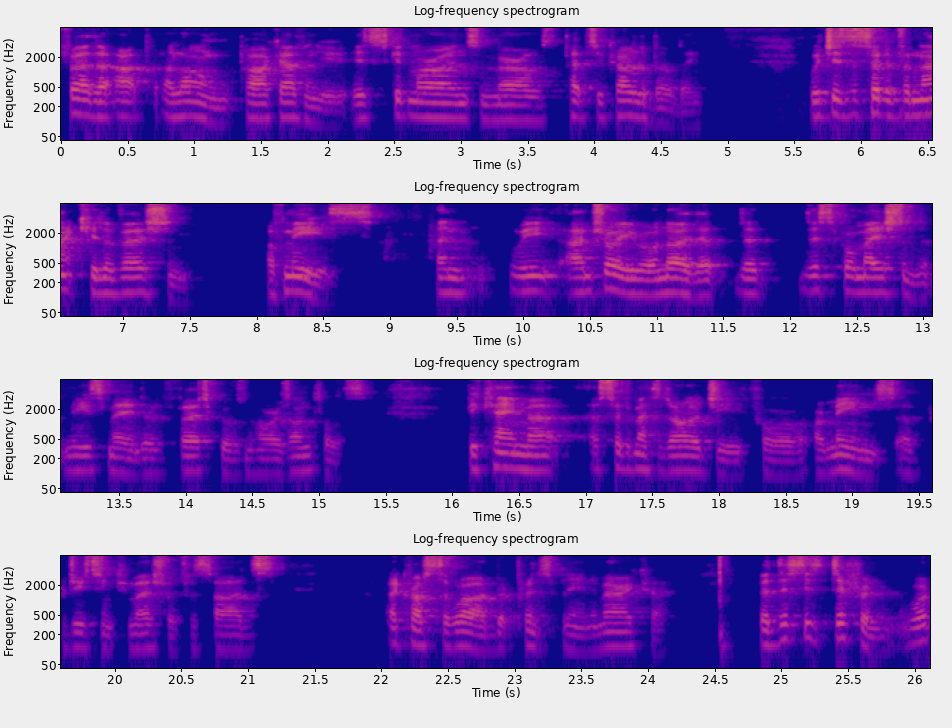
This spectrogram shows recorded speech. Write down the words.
further up along Park Avenue, is Skidmore Owings and Merrill's Pepsi Cola building, which is a sort of vernacular version of Mies. And we, I'm sure you all know that, that this formation that Mies made of verticals and horizontals became a, a sort of methodology for or means of producing commercial facades across the world, but principally in America. But this is different. What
